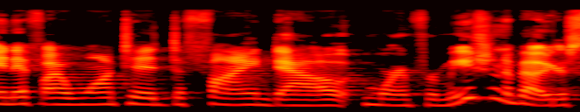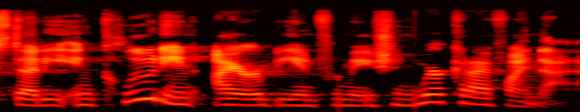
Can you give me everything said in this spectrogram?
And if I wanted to find out more information about your study, including IRB information, where could I find that?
